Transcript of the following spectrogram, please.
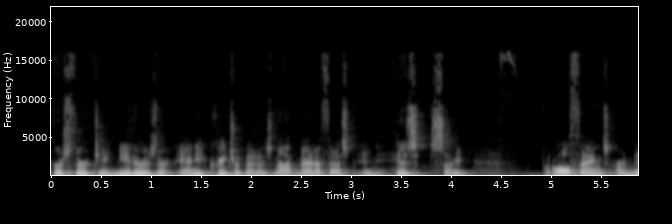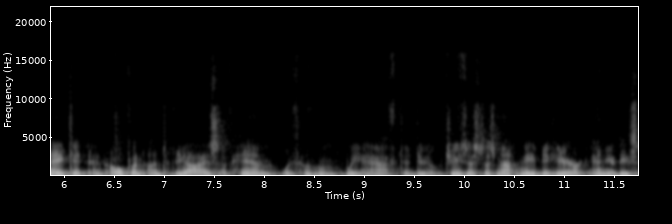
Verse 13 Neither is there any creature that is not manifest in his sight but all things are naked and open unto the eyes of him with whom we have to do. Jesus does not need to hear any of these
